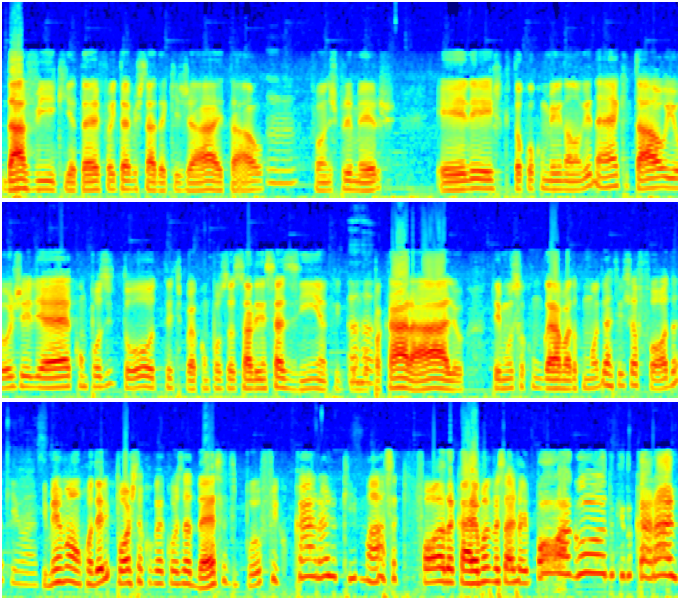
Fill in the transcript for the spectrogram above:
Davi, que até foi entrevistado aqui já e tal, Uhum. foi um dos primeiros. Ele tocou comigo na long neck e tal, e hoje ele é compositor, tem, tipo, é compositor de saliênciazinha, que gravou Aham. pra caralho, tem música com, gravada com um monte de artista foda. E meu irmão, quando ele posta qualquer coisa dessa, tipo, eu fico, caralho, que massa, que foda, cara. Eu mando mensagem pra ele, porra, gordo, que do caralho.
